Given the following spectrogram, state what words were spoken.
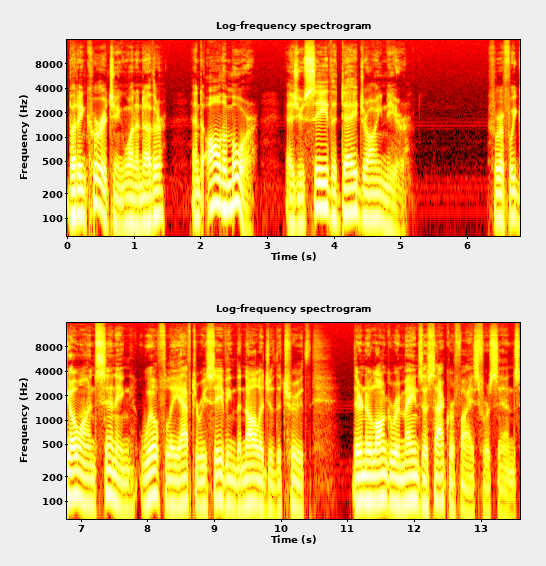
but encouraging one another, and all the more as you see the day drawing near. For if we go on sinning wilfully after receiving the knowledge of the truth, there no longer remains a sacrifice for sins,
